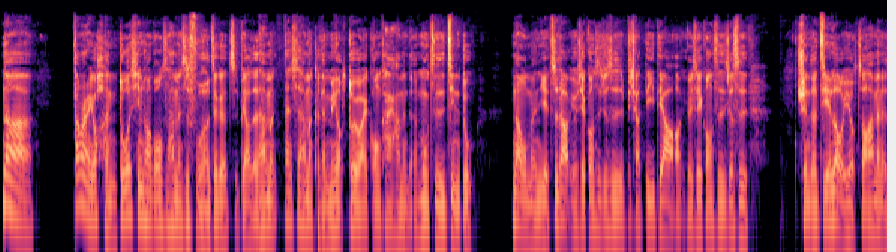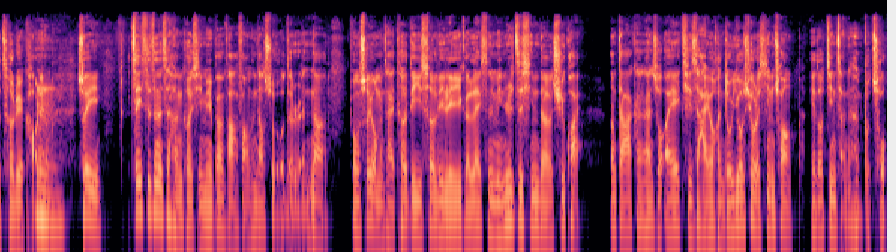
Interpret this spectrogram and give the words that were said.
那当然有很多新创公司，他们是符合这个指标的，他们但是他们可能没有对外公开他们的募资进度。那我们也知道，有些公司就是比较低调，有些公司就是选择揭露，也有做他们的策略考量。嗯、所以这一次真的是很可惜，没办法访问到所有的人。那我们所以我们才特地设立了一个类似明日之星的区块，让大家看看说，哎，其实还有很多优秀的新创也都进展的很不错。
